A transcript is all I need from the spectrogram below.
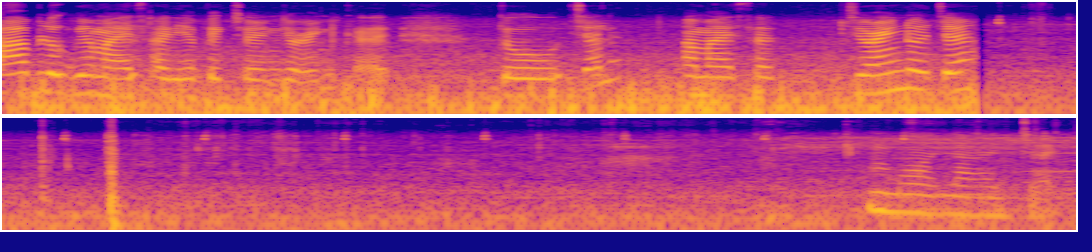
आप लोग भी हमारे साथ ये पिक्चर इंजॉय करें। तो चलें, हमारे साथ ज्वाइन हो जाए। मौला जट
